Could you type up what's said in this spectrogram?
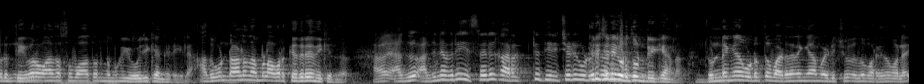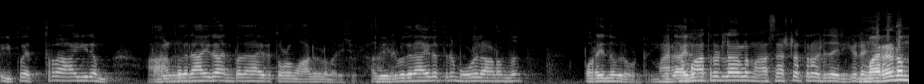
ഒരു തീവ്രവാദ സ്വഭാവത്തോട് നമുക്ക് യോജിക്കാൻ കഴിയില്ല. അതുകൊണ്ടാണ് നമ്മൾ അവർക്കെതിരെ നിൽക്കുന്നത്. അത് അതിനവർ ഇസ്രായേൽ കറക്റ്റ് തിരിച്ചടി തിരിച്ചടി കൊടുത്തുകൊണ്ടിരിക്കുകയാണ്. ചുണ്ടങ്ങ കൊടുത്ത് വഴുതനങ്ങ മേടിച്ചു എന്ന് പറയുന്ന പോലെ ഇപ്പോൾ എത്ര ആയിരം നാൽപ്പതിനായിരം അൻപതിനായിരത്തോളം ആളുകൾ മരിച്ചു. അത് എഴുപതിനായിരത്തിന് മുകളിലാണെന്ന് പറയുന്നവരുണ്ട്. മാത്രമല്ല നാശനഷ്ടം എത്ര വലുതായിരിക്കും മരണം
